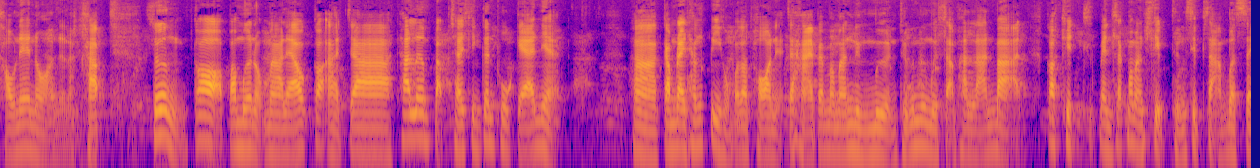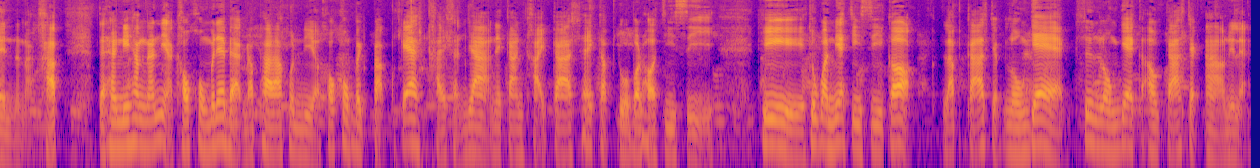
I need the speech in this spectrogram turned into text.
เขาแน่นอนนะครับ ซึ่งก็ประเมินออกมาแล้วก็อาจจะถ้าเริ่มปรับใช้ single pool gas เนี่ย กำไรทั้งปีของปตทเนี่ยจะหายไปประมาณ 1 0,000 ถึง 13,000 ล้านบาท ก็คิดเป็นสักประมาณ 10 ถึง 13%นะครับ แต่ทางนี้ทางนั้นเนี่ยเขาคงไม่ได้แบกรับภาระคนเดียว เขาคงไปปรับแก้ไขสัญญาในการขายก๊าซให้กับตัวปตท GC ที่ทุกวันนี้ GC ก็รับก๊าซจากโรงแยก ซึ่งโรงแยกก็เอาก๊าซจากอ่าวนี่แหละ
